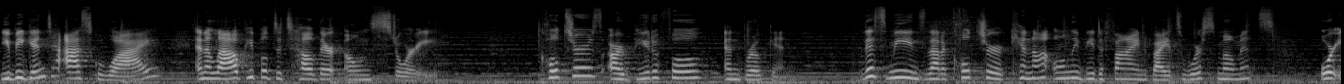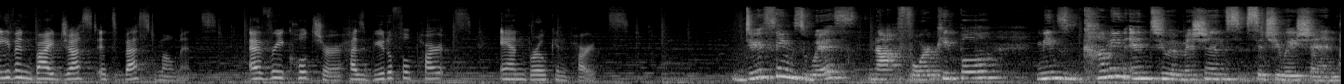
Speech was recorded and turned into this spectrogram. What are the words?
you begin to ask why and allow people to tell their own story. Cultures are beautiful and broken. This means that a culture cannot only be defined by its worst moments or even by just its best moments. Every culture has beautiful parts and broken parts. Do things with, not for people means coming into a missions situation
